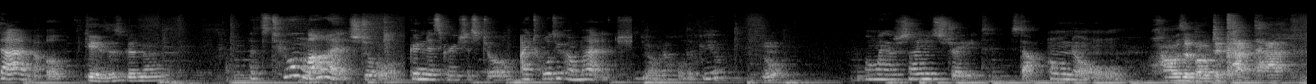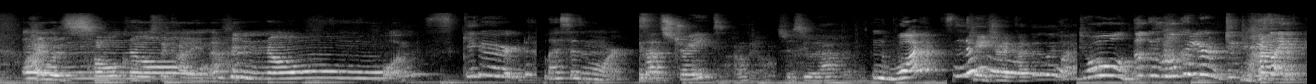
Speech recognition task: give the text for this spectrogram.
No. That help. Okay, is this good now? That's too much, Joel. Goodness gracious, Joel. I told you how much. Do you want me to hold it for you? No. Oh my gosh, it's not even straight. Stop. Oh no. I was about to cut that. Oh, I was so close to cutting that. that. No, I'm scared. Less is more. Is that straight? I don't know. Let's just see what happens. What? No. Okay, should I cut this like that? Joel, look, look at your dude. He's like,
